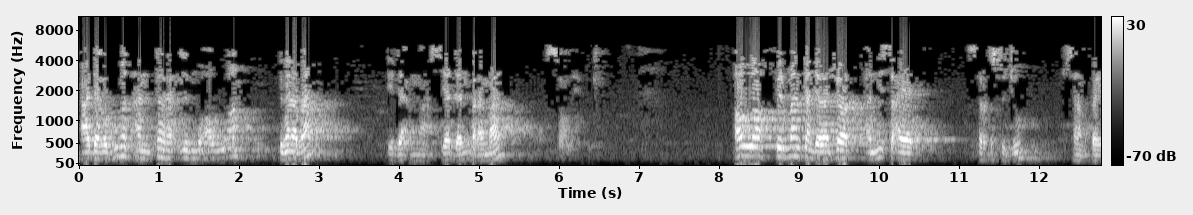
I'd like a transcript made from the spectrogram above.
Ada hubungan antara ilmu Allah dengan apa? Tidak maksiat dan beramal soleh. Allah firmankan dalam surat An-Nisa ayat 107 sampai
